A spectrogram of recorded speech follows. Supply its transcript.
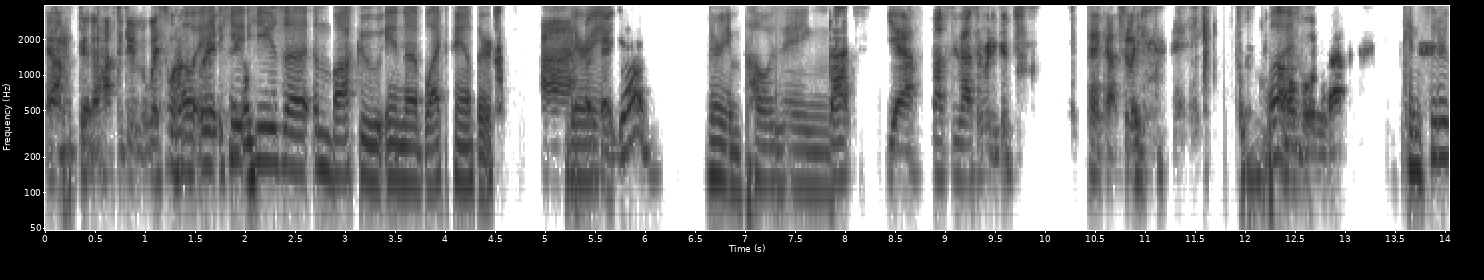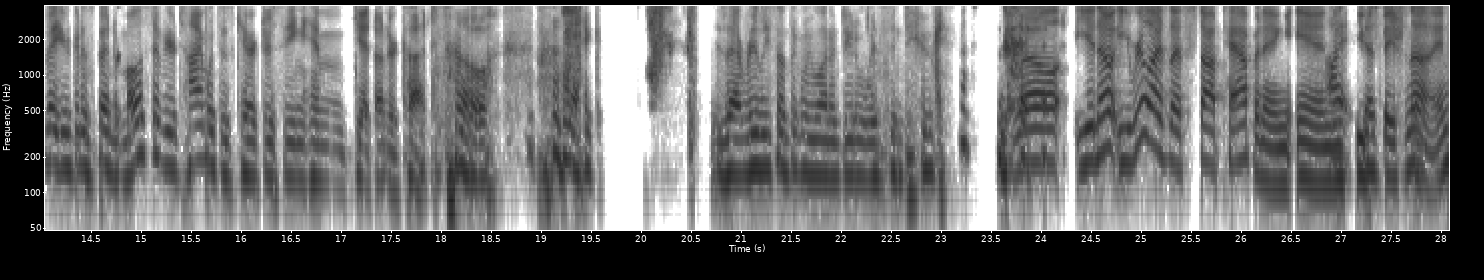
Yeah, I'm gonna have to Google this one. Oh, it, he he's uh, Mbaku in uh, Black Panther. Ah, very- okay. Yeah, very imposing that's yeah, that's that's a really good pick actually. I'm on board with that. Consider that you're going to spend most of your time with this character seeing him get undercut so like is that really something we want to do to winston duke Well, you know, you realize that stopped happening in I- Deep Space tr- that's Nine.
